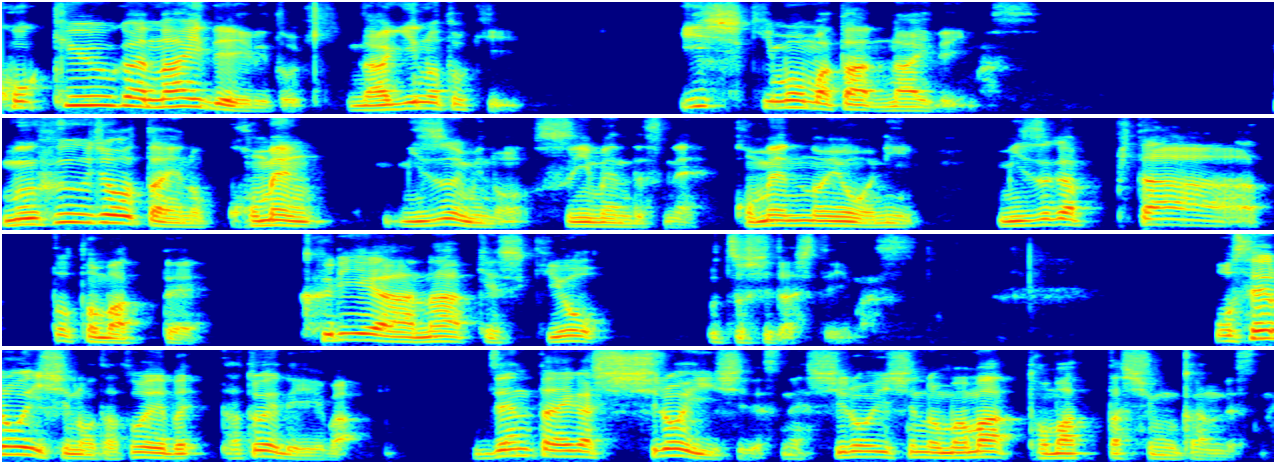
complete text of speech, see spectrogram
呼吸がないでいるとき、なぎのとき、意識もまたないでいます。無風状態の湖面、湖の水面ですね。湖面のように水がピターッと止まってクリアな景色を映し出しています。オセロ石の例え例えで言えば、全体が白い石ですね。白石のまま止まった瞬間ですね。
